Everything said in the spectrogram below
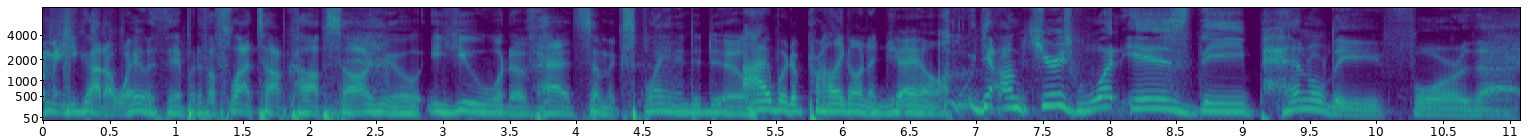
mean, you got away with it, but if a flat top cop saw you, you would have had some explaining to do. I would have probably gone to jail. Yeah, I'm curious, what is the penalty for that?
